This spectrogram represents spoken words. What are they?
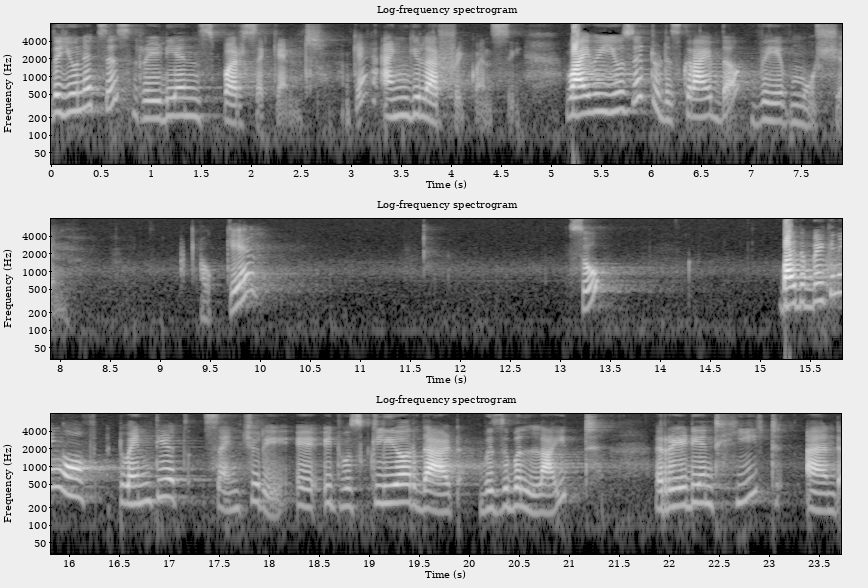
The units is radians per second okay, angular frequency. Why we use it to describe the wave motion. Okay. So, by the beginning of 20th century it was clear that visible light, radiant heat and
